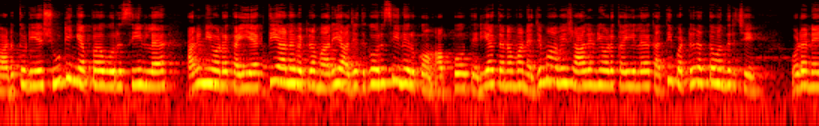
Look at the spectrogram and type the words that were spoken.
படத்துடைய ஷூட்டிங் அப்போ ஒரு சீனில் ஷாலினியோட கையை கத்தியால் வெட்டுற மாதிரி அஜித்துக்கு ஒரு சீன் இருக்கும். அப்போது தெரியாதனமா நிஜமாவே ஷாலினியோட கையில் கத்தி பட்டு ரத்தம் வந்துருச்சு. உடனே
